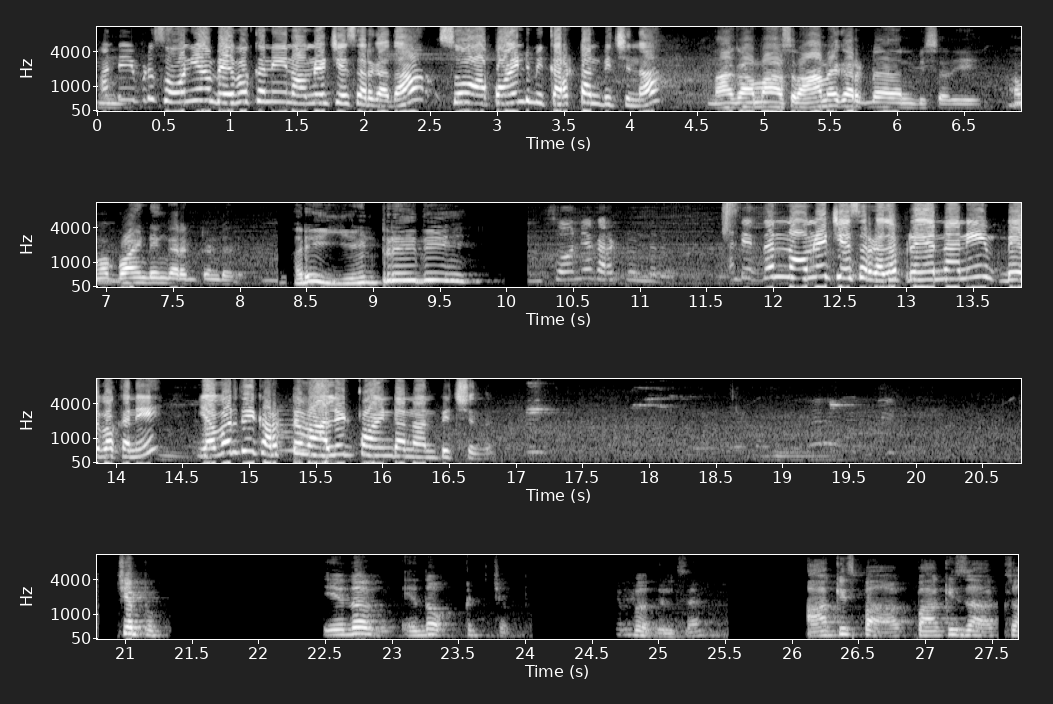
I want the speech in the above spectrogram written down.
అంటే ఇప్పుడు సోనియా బేబక్కని నామినేట్ చేశారు కదా సో ఆ పాయింట్ మీకు కరెక్ట్ అనిపించిందా? నాకు ఆమె అసలు ఆమె కరెక్ట్ అనిపిస్తుంది ఆమె పాయింట్ ఏం కరెక్ట్ ఉంటుంది? అరే ఏంట్రా ఇది? సోనియా కరెక్ట్ ఉండదు. అంటే ఇద్దరు నామినేట్ చేశారు కదా ప్రేరణని బేబక్కని. ఎవరిది కరెక్ట్ వ్యాలిడ్ పాయింట్ అని అనిపించింది? చెప్పు. ఏదో ఏదో ఒక్కటి చెప్పు. చెప్పు తెలుసా? ఆకిస్ పాక్ పాకిస్ ఆక్ సో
